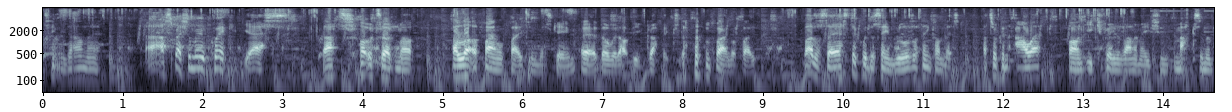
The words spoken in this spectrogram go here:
take me down there. Ah, special move, quick! Yes, that's what we're talking about. A lot of final fights in this game, uh, though without the graphics of final fight. But as I say, I stick with the same rules I think on this. I took an hour on each frame of animation maximum,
